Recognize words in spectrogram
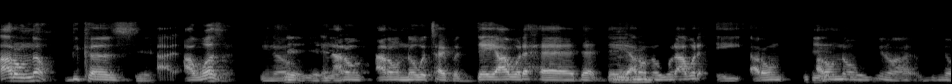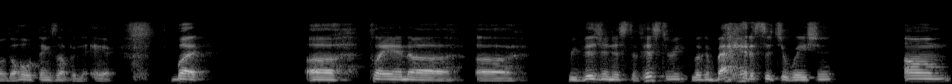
I don't know because yeah. I, I, wasn't, you know, yeah, yeah, and I don't, I don't know what type of day I would have had that day. Mm-hmm. I don't mm-hmm. know what I would have ate. I don't, I don't know, you know, I, you know, the whole thing's up in the air. But uh, playing uh, uh, revisionist of history, looking back at a situation, um,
